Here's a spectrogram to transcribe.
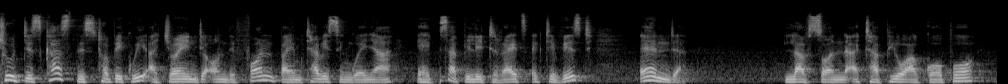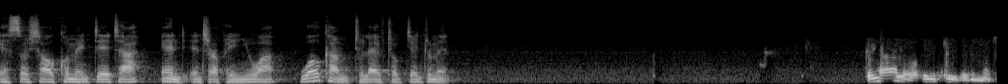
To discuss this topic, we are joined on the phone by Mtabisi Ngwenya, a disability rights activist, and Loveson Tapiwa Gopo, a social commentator and entrepreneur. Welcome to Live Talk, gentlemen. Thank you. Thank you very much.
